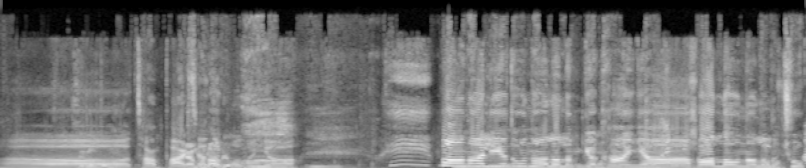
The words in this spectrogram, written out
Aa, Güzel oldu mu? Tam parti Ben bunu adam alıyorum. oldun ya. Banu Ali'ye de onu alalım Tamam, Gökhan ya. tamam. Vallahi onu alalım. Tamam. Çok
